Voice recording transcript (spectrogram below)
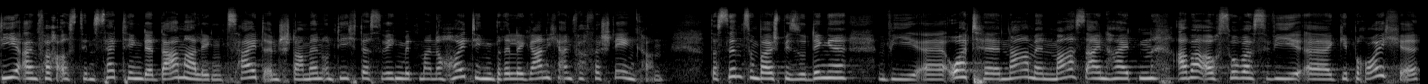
die einfach aus dem Setting der damaligen Zeit entstammen und die ich deswegen mit meiner heutigen Brille gar nicht einfach verstehen kann. Das sind zum Beispiel so Dinge wie äh, Orte, Namen, Maßeinheiten, aber auch sowas wie äh, Gebräuche,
